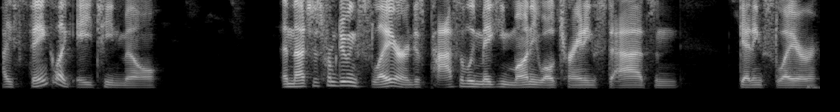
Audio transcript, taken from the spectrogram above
i think like 18 mil. And that's just from doing slayer and just passively making money while training stats and getting slayer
